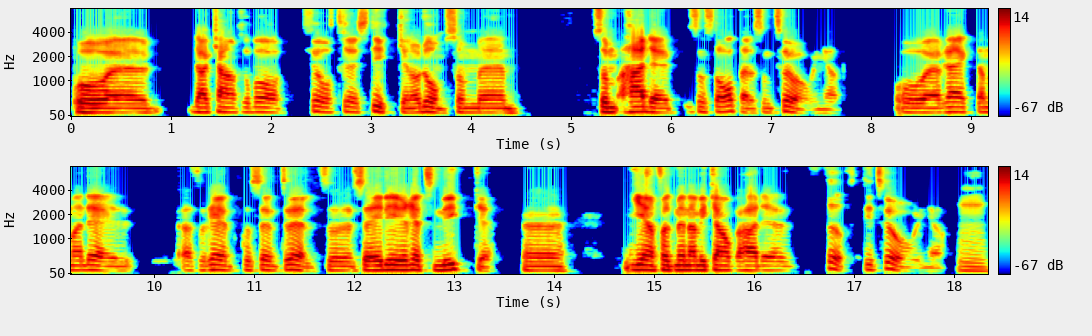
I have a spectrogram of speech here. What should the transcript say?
och eh, där kanske var två, tre stycken av dem som, som, hade, som startade som tvååringar. Och räknar man det alltså rent procentuellt så, så är det ju rätt mycket. Jämfört med när vi kanske hade 42-åringar. Mm.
